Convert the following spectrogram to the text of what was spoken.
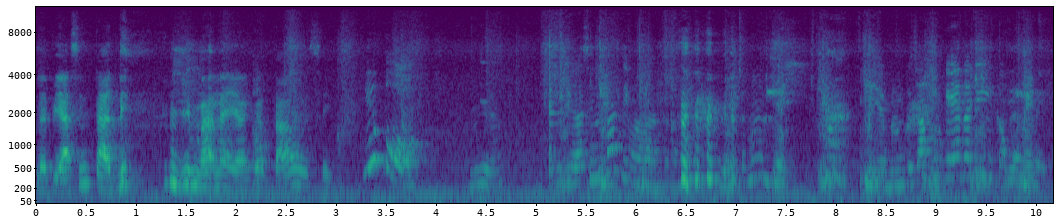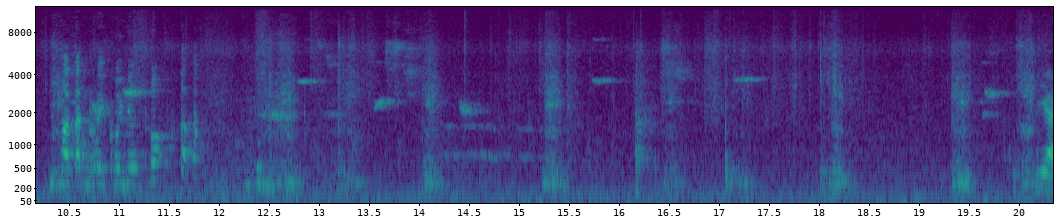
Lebih asin tadi. Gimana ya? Nggak tahu sih. Iya po. Iya. Lebih asin tadi malah. Belum cemabok. Iya belum kecampur kayak tadi kamu makan Royco nyoto. Iya,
